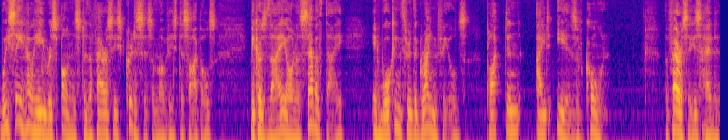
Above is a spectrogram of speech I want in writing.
we see how he responds to the Pharisees' criticism of his disciples because they, on a Sabbath day, in walking through the grain fields, plucked and ate ears of corn. The Pharisees had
